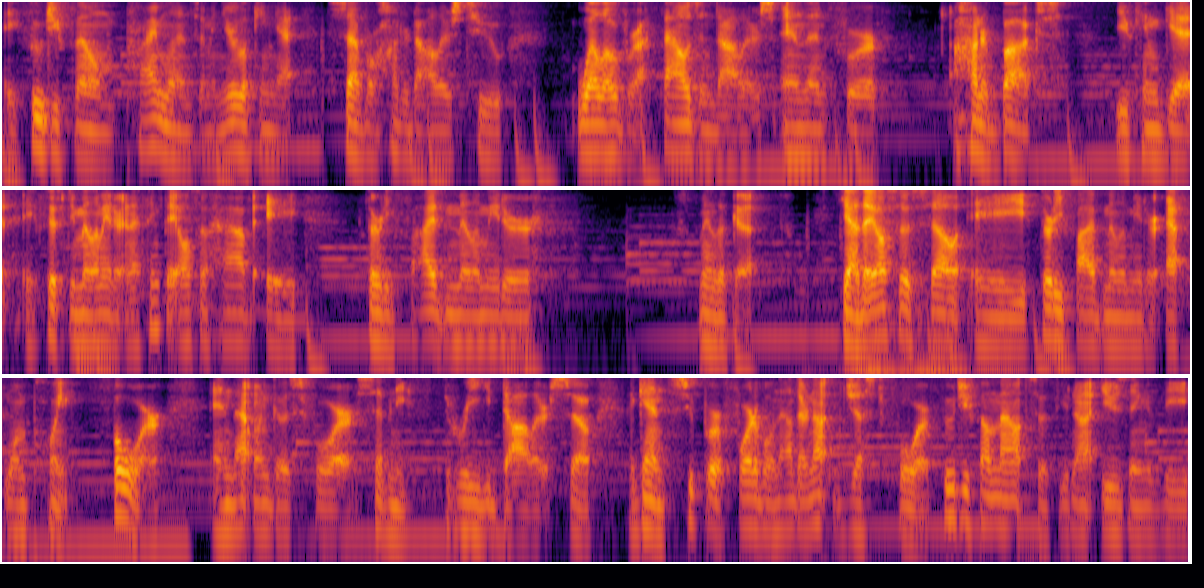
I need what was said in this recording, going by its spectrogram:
a Fujifilm prime lens, I mean, you're looking at several hundred dollars to well over a thousand dollars. And then for a hundred bucks, you can get a 50 millimeter. And I think they also have a 35 millimeter. Let me look at. Yeah, they also sell a 35 millimeter f1.4 and that one goes for $73. So again, super affordable. Now they're not just for Fujifilm mount, so if you're not using the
